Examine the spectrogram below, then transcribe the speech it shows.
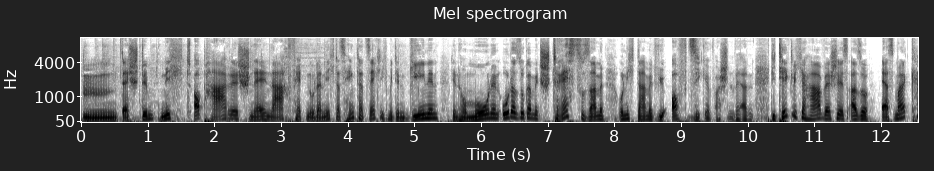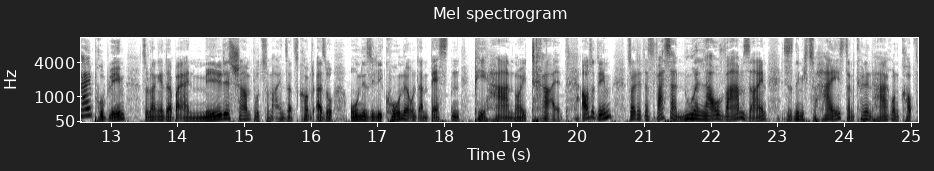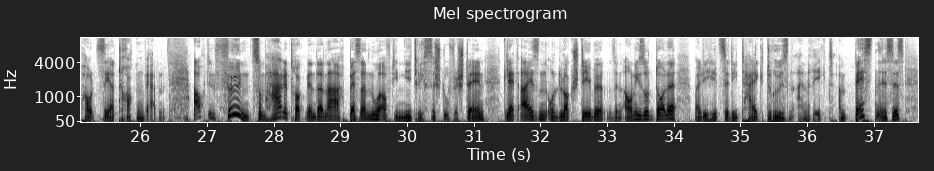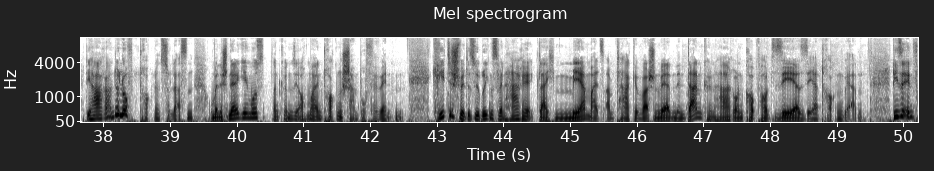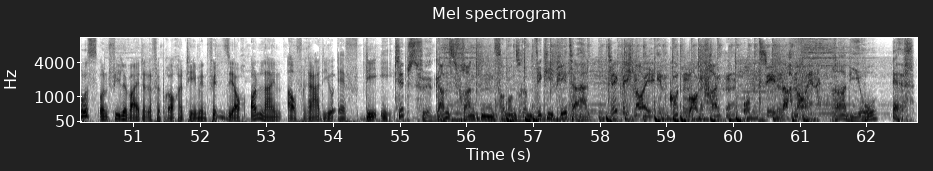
Mm, das stimmt nicht. Ob Haare schnell nachfetten oder nicht, das hängt tatsächlich mit den Genen, den Hormonen oder sogar mit Stress zusammen und nicht damit, wie oft sie gewaschen werden. Die tägliche Haarwäsche ist also erstmal kein Problem, solange dabei ein mildes Shampoo zum Einsatz kommt, also ohne Silikone und am besten pH-neutral. Außerdem sollte das Wasser nur lauwarm sein. Ist es nämlich zu heiß, dann können Haare und Kopfhaut sehr trocken werden. Auch den Föhn zum Haare trocknen danach besser nur auf die niedrigste Stufe stellen. Glätteisen und Lockstäbe sind auch nicht so dolle, weil die Hitze die Talgdrüsen anregt. Am besten ist es, die Haare an der Luft trocknen zu lassen. Und wenn es schnell gehen muss, dann können Sie auch mal ein Trockenshampoo verwenden. Kritisch wird es übrigens, wenn Haare gleich mehrmals am Tag gewaschen werden, denn dann können Haare und Kopfhaut sehr, sehr trocken werden. Diese Infos und viele weitere Verbraucherthemen finden Sie auch online auf radiof.de. Tipps für ganz Franken von unserem Wiki Peter. Täglich neu im Guten Morgen Franken um 10 nach 9. Radio F.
